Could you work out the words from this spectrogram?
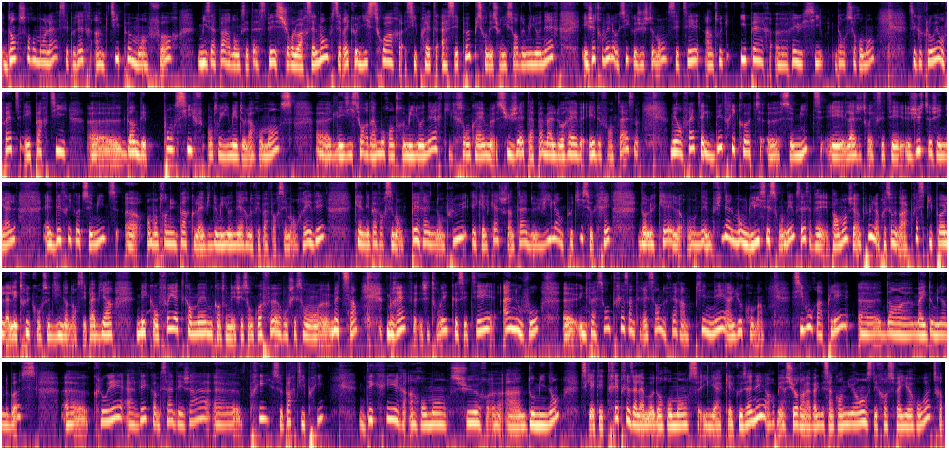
dans ce roman-là, c'est peut-être un petit peu moins fort, mis à part donc cet aspect sur le harcèlement. C'est vrai que l'histoire s'y prête assez peu, puisqu'on est sur l'histoire de millionnaire, et j'ai trouvé là aussi que justement c'était un truc hyper euh, réussi dans ce roman, c'est que Chloé en fait est partie euh, d'un des poncif entre guillemets de la romance, euh, les histoires d'amour entre millionnaires qui sont quand même sujettes à pas mal de rêves et de fantasmes, mais en fait elle détricote euh, ce mythe, et là j'ai trouvé que c'était juste génial, elle détricote ce mythe euh, en montrant d'une part que la vie de millionnaire ne fait pas forcément rêver, qu'elle n'est pas forcément pérenne non plus, et qu'elle cache un tas de vilains petits secrets dans lesquels on aime finalement glisser son nez, vous savez, ça fait, par moments j'ai un peu l'impression d'être dans la presse people, les trucs qu'on se dit non non c'est pas bien, mais qu'on feuillette quand même quand on est chez son coiffeur ou chez son euh, médecin. Bref, j'ai trouvé que c'était à nouveau euh, une façon très intéressante de faire un pied-nez, un lieu commun. Si vous vous rappelez, euh, dans My Dominant Boss, Chloé avait comme ça déjà pris ce parti pris d'écrire un roman sur un dominant, ce qui a été très très à la mode en romance il y a quelques années, alors bien sûr dans la vague des 50 nuances, des Crossfire ou autre,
